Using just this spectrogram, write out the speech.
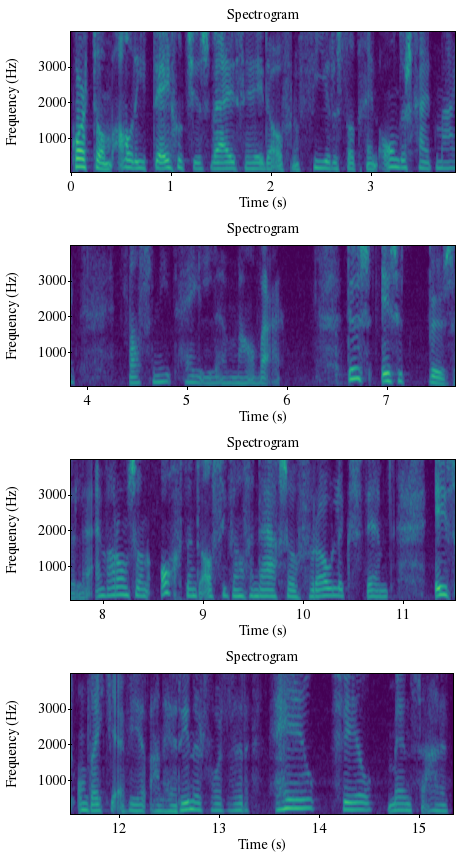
Kortom, al die tegeltjes wijsheden over een virus dat geen onderscheid maakt, was niet helemaal waar. Dus is het puzzelen. En waarom zo'n ochtend als die van vandaag zo vrolijk stemt, is omdat je er weer aan herinnerd wordt dat er heel veel mensen aan het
